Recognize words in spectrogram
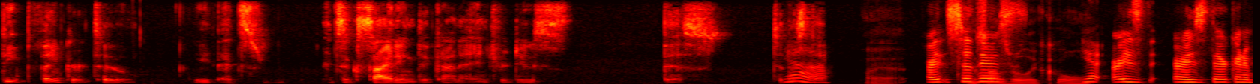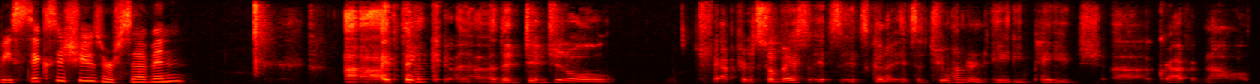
deep thinker too. It's it's exciting to kind of introduce this to Yeah. day. Oh, yeah. All right, so that there's sounds really cool. yeah. Is is there going to be six issues or seven? Uh, I think uh, the digital chapter. So basically, it's it's gonna it's a 280 page uh, graphic novel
